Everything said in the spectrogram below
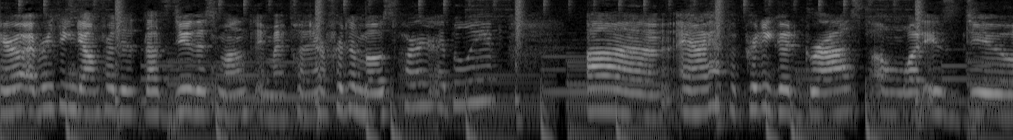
I wrote everything down for the, that's due this month in my planner for the most part, I believe. Um, and I have a pretty good grasp on what is due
